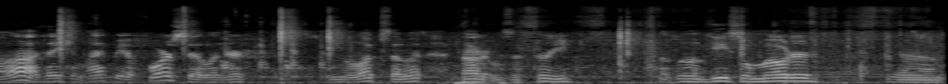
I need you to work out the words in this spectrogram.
oh, I think it might be a four cylinder from the looks of it. I thought it was a three. A little diesel motor. Um,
